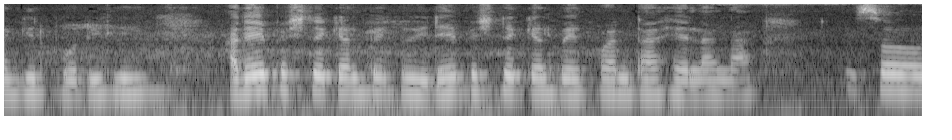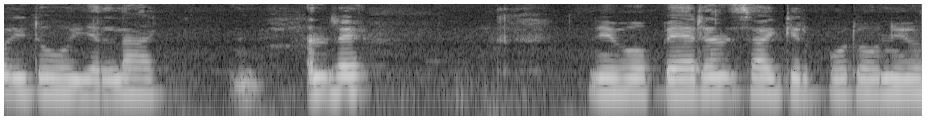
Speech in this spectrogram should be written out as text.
ಆಗಿರ್ಬೋದು. ಇಲ್ಲಿ ಅದೇ ಪ್ರಶ್ನೆ ಕೇಳಬೇಕು, ಇದೇ ಪ್ರಶ್ನೆ ಕೇಳಬೇಕು ಅಂತ ಹೇಳಲ್ಲ. ಸೊ ಇದು ಎಲ್ಲ ಅಂದರೆ ನೀವು ಪೇರೆಂಟ್ಸ್ ಆಗಿರ್ಬೋದು, ನೀವು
